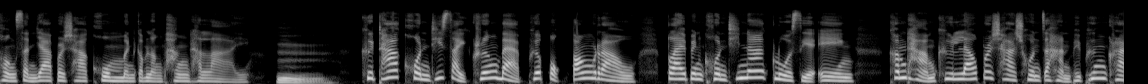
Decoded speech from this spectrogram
ของสัญญาประชาคมมันกำลังพังทลาย อืม คือถ้าคนที่ใส่เครื่องแบบเพื่อปกป้องเรา กลายเป็นคนที่น่ากลัวเสียเองคำถามคือแล้วประชาชนจะหันไปพึ่งใคร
